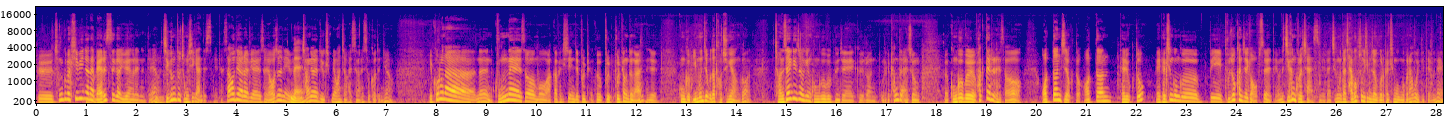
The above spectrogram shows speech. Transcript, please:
그 1912년에 메르스가 유행을 했는데요. 음. 지금도 종식이 안 됐습니다. 사우디아라비아에서 여전히 네. 작년에도 60명 환자가 발생을 했었거든요. 이 코로나는 국내에서 뭐 아까 백신 이제 불평, 그 불, 불평등한 이제 공급 이 문제보다 더 중요한 건 전 세계적인 공급을 이제 그런 우리가 평등 아니 좀그 공급을 확대를 해서 어떤 지역도 어떤 대륙도 이 백신 공급이 부족한 지역이 없어야 돼요. 근데 지금 그렇지 않습니다. 지금은 다 자국 중심적으로 백신 공급을 하고 있기 때문에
